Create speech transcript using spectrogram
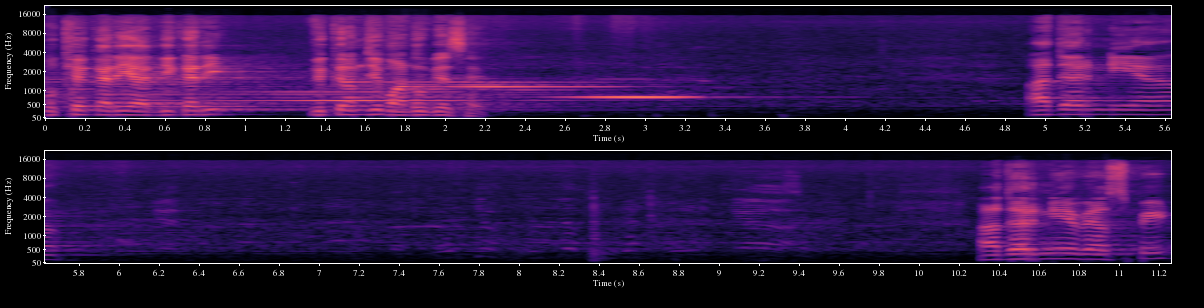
मुख्य कार्य अधिकारी विक्रमजी मांडुरके साहेब. आदरणीय आदरणीय व्यासपीठ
